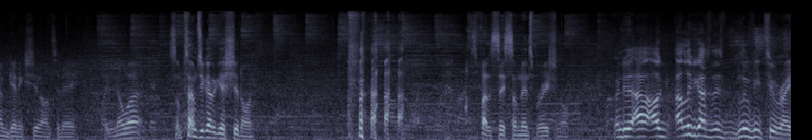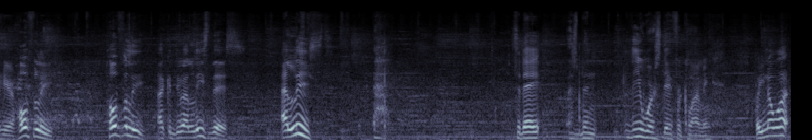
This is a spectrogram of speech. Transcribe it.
I'm getting shit on today. But you know what? Sometimes you gotta get shit on. I was about to say something inspirational. I'm gonna do, I'll, I'll, I'll leave you guys with this blue V2 right here. Hopefully, hopefully I could do at least this. At least. Today has been the worst day for climbing. But you know what?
